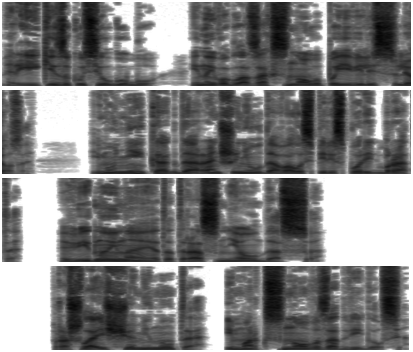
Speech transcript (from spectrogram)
Рикки закусил губу, и на его глазах снова появились слезы. Ему никогда раньше не удавалось переспорить брата. Видно, и на этот раз не удастся. Прошла еще минута, и Марк снова задвигался.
